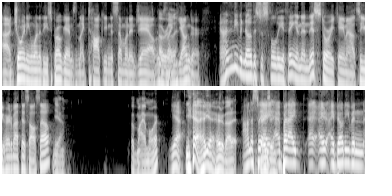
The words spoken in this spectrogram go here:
uh, joining one of these programs and like talking to someone in jail who Oh, was really? like younger. And I didn't even know this was fully a thing. And then this story came out. So you heard about this also? Yeah. Of Maya Moore? Yeah. Yeah, yeah, I heard about it. Honestly, I, I, but I, I, I don't even,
